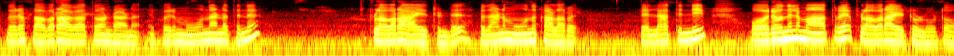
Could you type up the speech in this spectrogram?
ഇതുവരെ ഫ്ലവർ ആകാത്തതുകൊണ്ടാണ്. ഇപ്പോൾ ഒരു മൂന്നെണ്ണത്തിന് ഫ്ലവർ ആയിട്ടുണ്ട്. അപ്പോൾ ഇതാണ് മൂന്ന് കളറ്. അപ്പോൾ എല്ലാത്തിന്റെയും ഓരോന്നിൽ മാത്രമേ ഫ്ലവർ ആയിട്ടുള്ളൂ കേട്ടോ.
